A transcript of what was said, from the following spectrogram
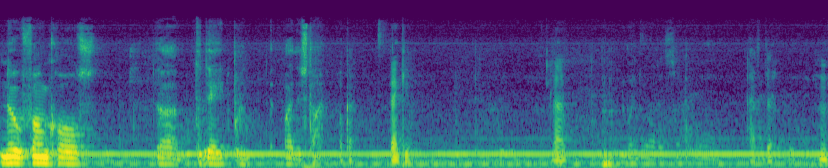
no phone calls uh, to date by this time. Okay, thank you. Madam? After. Mhm.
